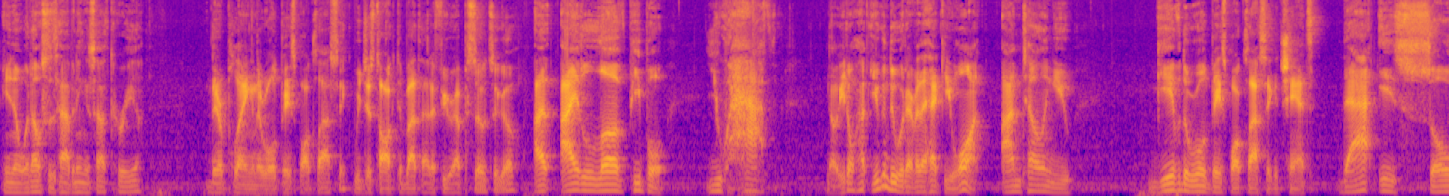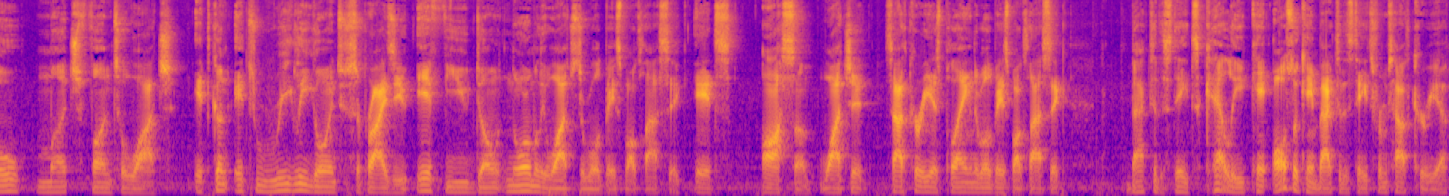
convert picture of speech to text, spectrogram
You know what else is happening in South Korea? They're playing the World Baseball Classic. We just talked about that a few episodes ago. I, I love people. You have no, you don't have you can do whatever the heck you want. I'm telling you, give the World Baseball Classic a chance. That is so much fun to watch. It's going it's really going to surprise you if you don't normally watch the World Baseball Classic. It's awesome. Watch it. South Korea is playing the World Baseball Classic. Back to the States, Kelly came, also came back to the States from South Korea,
